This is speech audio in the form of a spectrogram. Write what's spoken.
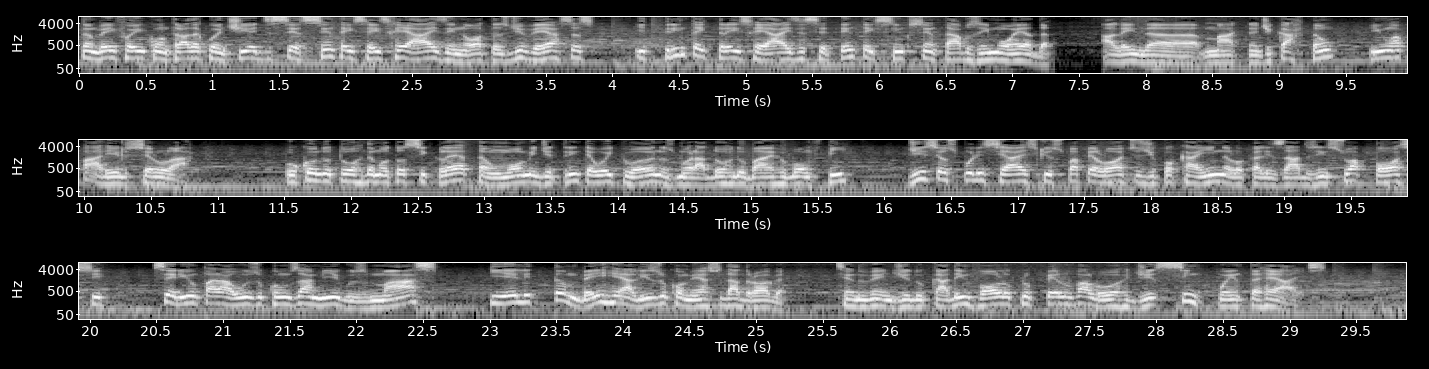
Também foi encontrada a quantia de 66 reais em notas diversas e R$ 33,75 em moeda, além da máquina de cartão e um aparelho celular. O condutor da motocicleta, um homem de 38 anos, morador do bairro Bonfim, disse aos policiais que os papelotes de cocaína localizados em sua posse seriam para uso com os amigos, mas que ele também realiza o comércio da droga, sendo vendido cada invólucro pelo valor de 50 reais.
